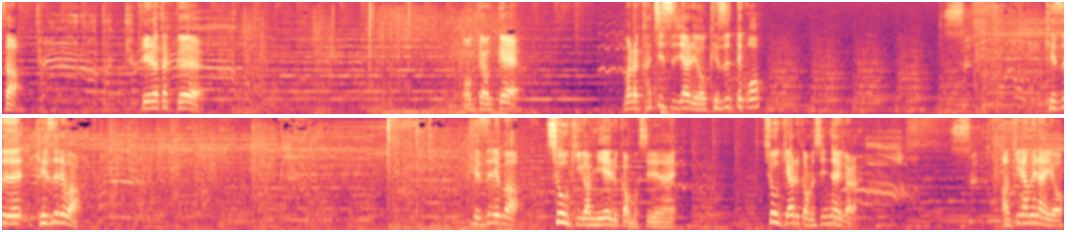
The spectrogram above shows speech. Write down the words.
さあテールアタック。オッケーオッケー。まだ勝ち筋あるよ。削ってこ削れ削れば。削れば勝機が見えるかもしれない。勝機あるかもしんないから。諦めないよ。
